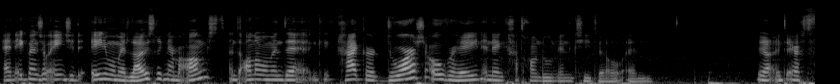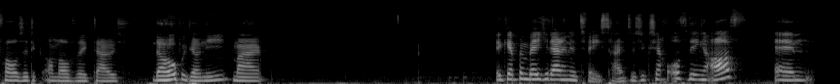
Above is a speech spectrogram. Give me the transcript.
En ik ben zo eentje, de ene moment luister ik naar mijn angst. En het andere moment denk ik, ga ik er dwars overheen en denk ik ga het gewoon doen en ik zie het wel. En ja, in het ergste geval zit ik anderhalf week thuis. Dat hoop ik dan niet, maar ik heb een beetje daarin een tweestrijd. Dus ik zeg of dingen af en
